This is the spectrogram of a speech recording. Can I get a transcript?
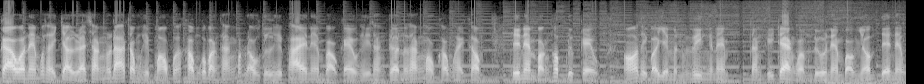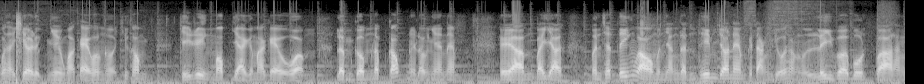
cao anh em có thể chờ ra sân nó đá trong hiệp một á không có bàn thắng bắt đầu từ hiệp hai anh em vào kèo thì thằng trên nó thắng một không hai không thì anh em vẫn húp được kèo đó thì bởi vậy mình mới viên anh em đăng ký trang và mình đưa anh em vào nhóm để anh em có thể chơi được nhiều mã kèo hơn nữa chứ không chỉ riêng một vài cái mã kèo um, lùm cơm nắp cốc này đâu nha anh em. Thì à, bây giờ mình sẽ tiến vào mình nhận định thêm cho anh em cái trận giữa thằng Liverpool và thằng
